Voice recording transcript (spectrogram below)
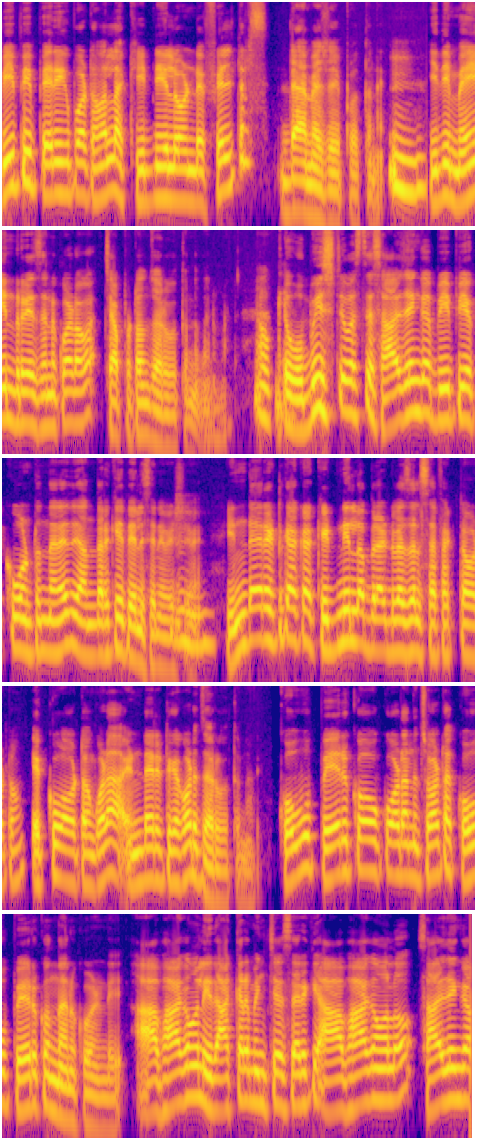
బీపీ పెరిగిపోవటం వల్ల కిడ్నీలో ఉండే ఫిల్టర్స్ డ్యామేజ్ అయిపోతున్నాయి. ఇది మెయిన్ రీజన్ కూడా చెప్పడం జరుగుతున్నది అనమాట అంటే ఒబిసిటీ వస్తే సహజంగా బీపీ ఎక్కువ ఉంటుంది అనేది అందరికీ తెలిసిన విషయమే. ఇండైరెక్ట్గా అక్కడ కిడ్నీలో బ్లడ్ వెజల్స్ ఎఫెక్ట్ అవటం ఎక్కువ అవటం కూడా ఇండైరెక్ట్గా కూడా జరుగుతున్నది. కొవ్వు పేరుకోకూడని చోట కొవ్వు పేరుకుంది అనుకోండి ఆ భాగంలో ఇది ఆక్రమించేసరికి ఆ భాగంలో సహజంగా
